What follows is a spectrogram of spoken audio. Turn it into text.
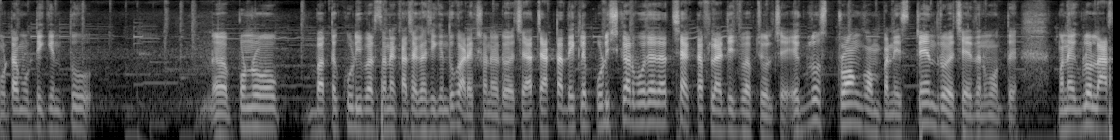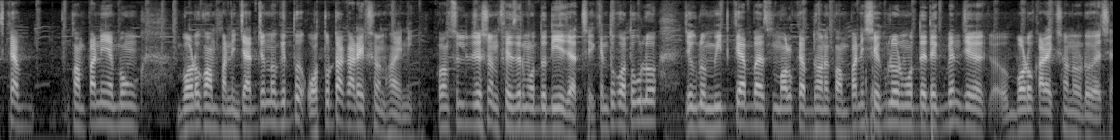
মোটামুটি কিন্তু পনেরো বা তা কুড়ি পার্সেন্টের কাছাকাছি কিন্তু কারেকশনে রয়েছে। আর চারটা দেখলে পরিষ্কার বোঝা যাচ্ছে একটা ফ্ল্যাটিজ ভাব চলছে। এগুলো স্ট্রং কোম্পানি স্ট্রেন্থ রয়েছে এদের মধ্যে। মানে এগুলো লার্জ ক্যাপ কোম্পানি এবং বড় কোম্পানি যার জন্য কিন্তু অতটা কারেকশন হয়নি। কনসলিডেশন ফেজের মধ্যে দিয়ে যাচ্ছে। কিন্তু কতগুলো যেগুলো মিড ক্যাপ বা স্মল ক্যাপ ধরনের কোম্পানি সেগুলোর মধ্যে দেখবেন যে বড় কারেকশনও রয়েছে।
